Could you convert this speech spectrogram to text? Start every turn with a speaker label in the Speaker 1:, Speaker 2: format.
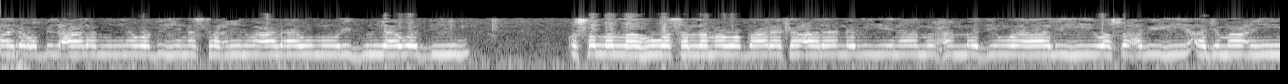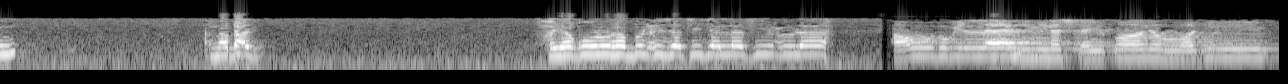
Speaker 1: لله رب العالمين وبه نستعين على أمور الدنيا والدين وصلى الله وسلم وبارك على نبينا محمد وآله وصحبه أجمعين. أما بعد فيقول رب العزة جل في علاه
Speaker 2: أعوذ بالله من الشيطان الرجيم.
